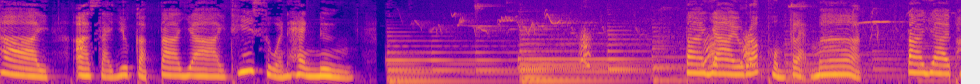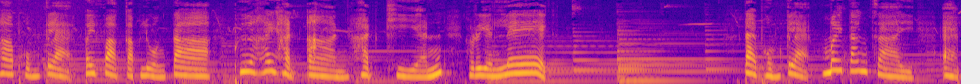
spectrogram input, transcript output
ชาย อาศัยอยู่กับตายายที่สวนแห่งหนึ่งายายรักผมแกละมาก ตายายพาผมแกละไปฝากกับหลวงตาเพื่อให้หัดอ่าน หัดเขียน เรียนเลข แต่ผมแกละไม่ตั้งใจ แอบ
